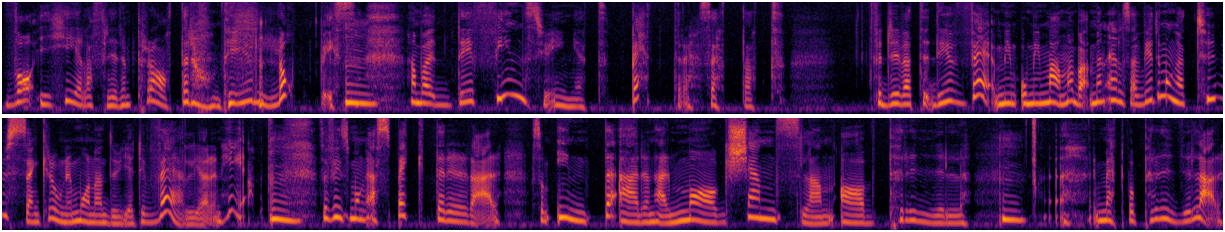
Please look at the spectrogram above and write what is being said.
vad i hela friden pratar du om? Det är ju loppis. Han bara, det finns ju inget bättre sätt att fördriva tid. Det är ju vä- min, och min mamma bara, men Elsa, vet du hur många tusen kronor i månaden du ger till välgörenhet? Så det finns många aspekter i det där som inte är den här magkänslan av pryl eh, mätt på prylar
